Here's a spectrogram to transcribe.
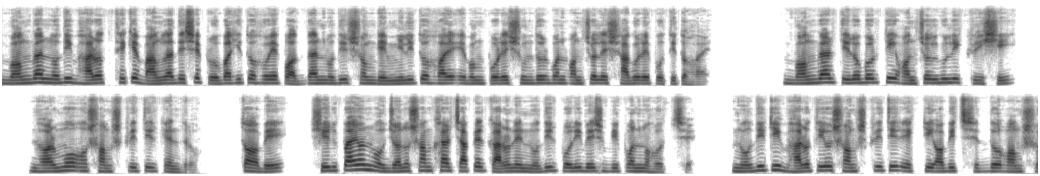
গঙ্গা নদী ভারত থেকে বাংলাদেশে প্রবাহিত হয়ে পদ্মা নদীর সঙ্গে মিলিত হয় এবং পরে সুন্দরবন অঞ্চলে সাগরে পতিত হয়। গঙ্গার তীরবর্তী অঞ্চলগুলি কৃষি, ধর্ম ও সংস্কৃতির কেন্দ্র। তবে, শিল্পায়ন ও জনসংখ্যার চাপের কারণে নদীর পরিবেশ বিপন্ন হচ্ছে। নদীটি ভারতীয় সংস্কৃতির একটি অবিচ্ছেদ্য অংশ।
